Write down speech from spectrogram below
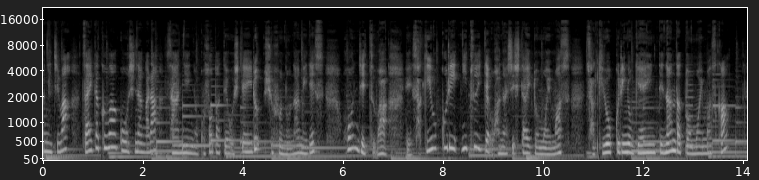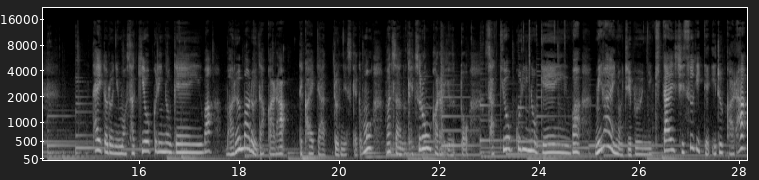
んにちは。在宅ワークをしながら3人の子育てをしている主婦のナミです。本日は、え先送りについてお話ししたいと思います。先送りの原因って何だと思いますか？タイトルにも先送りの原因は〇〇だからって書いてあるんですけどもまずあの結論から言うと先送りの原因は未来の自分に期待しすぎているから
